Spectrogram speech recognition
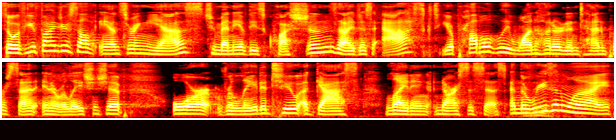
So if you find yourself answering yes to many of these questions that I just asked, you're probably 110% in a relationship or related to a gaslighting narcissist. And the mm-hmm. reason why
